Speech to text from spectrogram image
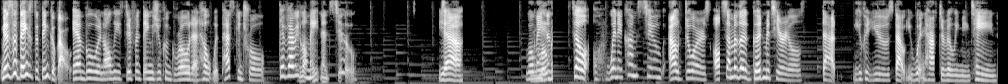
there's the things to think about. Bamboo and all these different things you can grow that help with pest control. They're very low maintenance too. Yeah. Low maintenance. so when it comes to outdoors, all, some of the good materials that you could use that you wouldn't have to really maintain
